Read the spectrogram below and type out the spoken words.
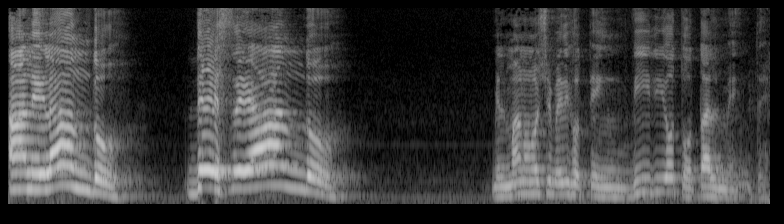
Anhelando, deseando. Mi hermano anoche me dijo, te envidio totalmente.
